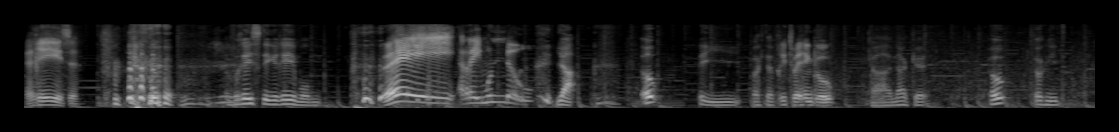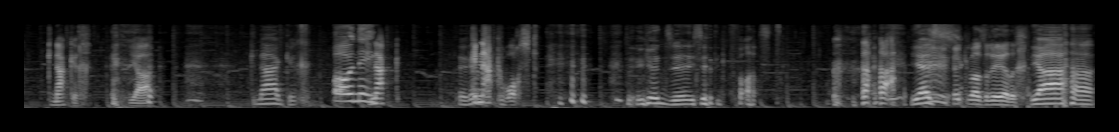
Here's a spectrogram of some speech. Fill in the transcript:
Rezen. Een race tegen Raymond. Hey, Raimundo. Ja. Oh. Hey, wacht even. 3, 2, 1, go. Ja, nakken. Oh, toch niet. Knakker. Ja, Knaker. Oh nee. knak, Gun- knakworst. Gunze, zit ik vast. Yes. ik was er eerder. Ja.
